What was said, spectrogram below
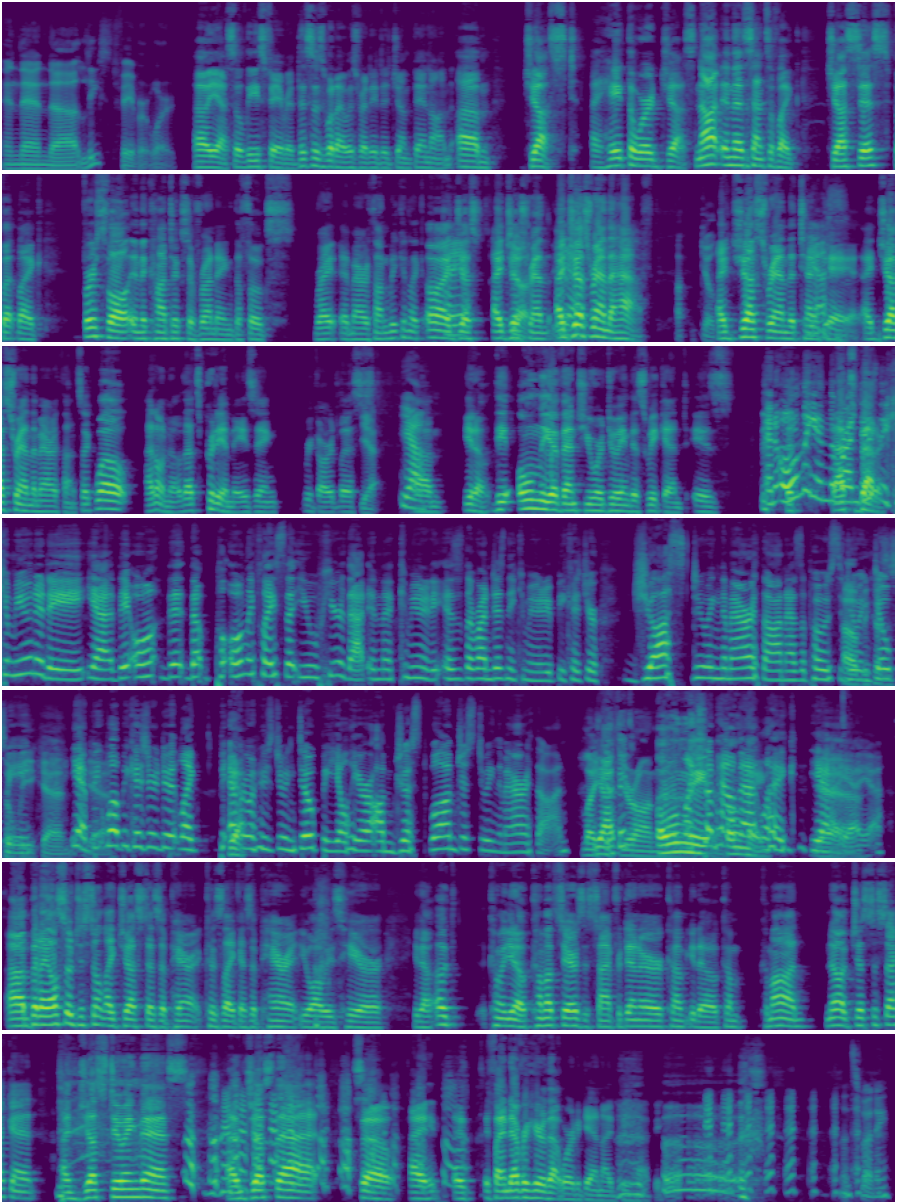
And then the least favorite word. Oh yeah, so least favorite. This is what I was ready to jump in on. Um just. I hate the word just. Not in the sense of like justice, but like first of all in the context of running the folks right at marathon weekend like, "Oh, I yeah. just I just, Just, ran I just ran the half. Uh, guilty. I just ran the 10K. Yes. I just ran the marathon." It's like, "Well, I don't know. That's pretty amazing regardless." Yeah. Yeah. Um, you know, the only event you are doing this weekend is and only in the That's Run better. Disney community, yeah. The, o- the the only place that you hear that in the community is the Run Disney community because you're just doing the marathon as opposed to oh, doing because it's a dopey. weekend. Yeah, be- well, because you're doing like p- Yeah. everyone who's doing dopey, you'll hear I'm just well, I'm just doing the marathon. like Yeah, I if think you're on only- Like somehow that only. like yeah, Yeah. yeah, yeah. Uh, but I also just don't like just as a parent because, like, as a parent, you always hear, you know, oh, come, you know, come upstairs. It's time for dinner. Come, you know, come, come on. No, just a second. I'm just doing this. I'm just that. So I, I, if I never hear that word again, I'd be happy. That's funny.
